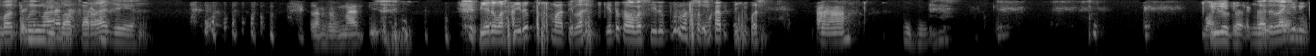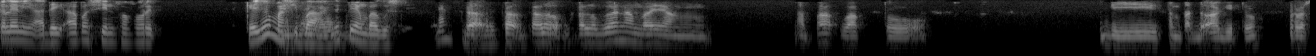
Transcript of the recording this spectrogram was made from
mending gimana? dibakar aja ya. langsung mati Biar masih hidup terus mati lagi. Itu kalau masih hidup pun langsung mati pas. Ah, Gitu, nggak ada lagi nih kalian nih. Ada apa scene favorit? Kayaknya masih Iya. banyak yang bagus. nggak, kalau kalau gue nambah yang apa waktu di tempat doa gitu, terus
